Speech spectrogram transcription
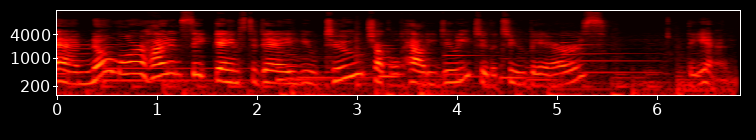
And no more hide and seek games today, you two, chuckled Howdy Doody to the two bears. The end.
